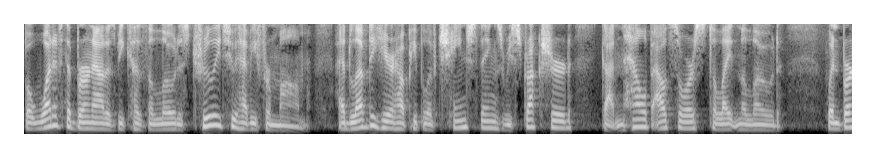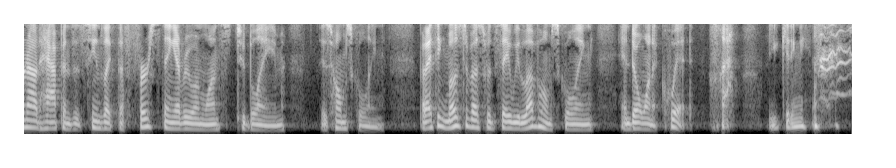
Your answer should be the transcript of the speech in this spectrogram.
But what if the burnout is because the load is truly too heavy for mom? I'd love to hear how people have changed things, restructured, gotten help, outsourced to lighten the load. When burnout happens, it seems like the first thing everyone wants to blame is homeschooling. But I think most of us would say we love homeschooling and don't want to quit. Are you kidding me?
